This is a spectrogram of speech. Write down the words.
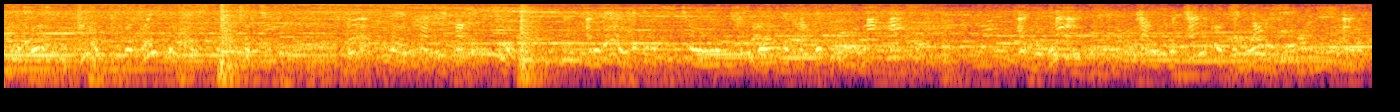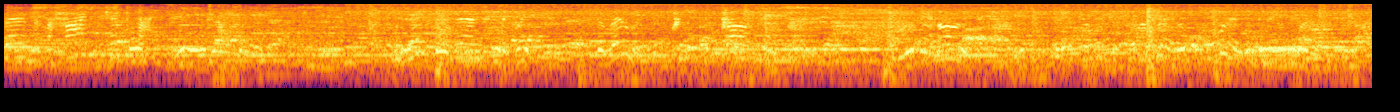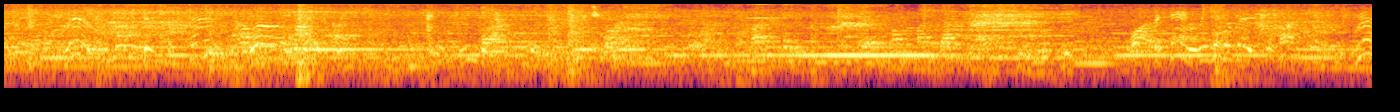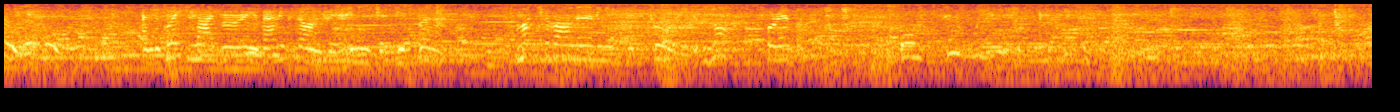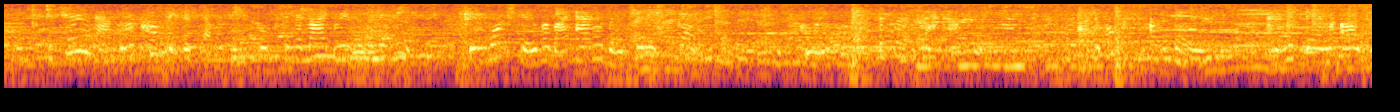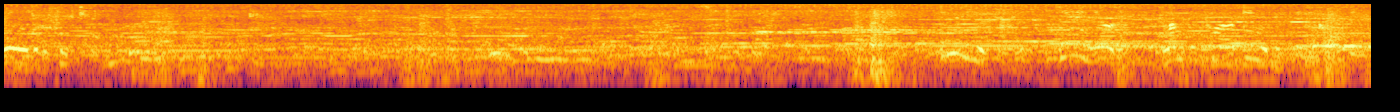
The ancient Greeks were great in. First, they established public schools, and then began teaching and intriguing the subject called mathematics. And with math comes mechanical technology and the birth of the high-tech life lessons learned from the Greeks, the Romans powerful empires. To move Is burned. Much of our learning is destroyed, lost forever. Or so we think. It turns out there are copies of some of these books in the libraries of the Middle East, being watched over by Arab and Jewish scholars. The first backup system. The books are saved, and with them our dreams of the future. Europe, monks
